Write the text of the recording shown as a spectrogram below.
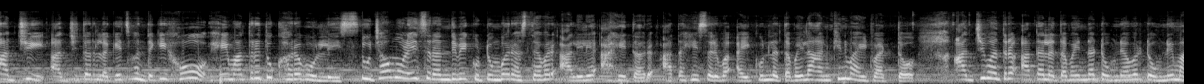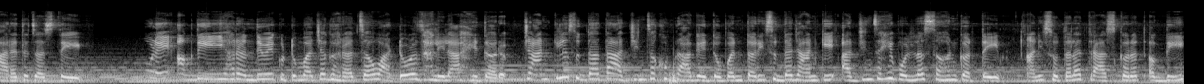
आजी आजी तर लगेच म्हणते की हो हे मात्र तू खरं बोललीस. तुझ्यामुळेच रणदिवे कुटुंब रस्त्यावर आलेले आहे तर. आता हे सर्व ऐकून लताबाईला आणखीन वाईट वाटतं. आजी मात्र आता लताबाईंना टोमण्यावर टोमणे मारतच असते. मुळे अगदी ह्या रणदिवे कुटुंबाच्या घराचं वाटोळ झालेलं आहे तर. जानकीला सुद्धा आता आजींचा खूप राग येतो पण तरी सुद्धा जानकी आजींचं हे बोलणं सहन करते आणि स्वतःला त्रास करत अगदी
